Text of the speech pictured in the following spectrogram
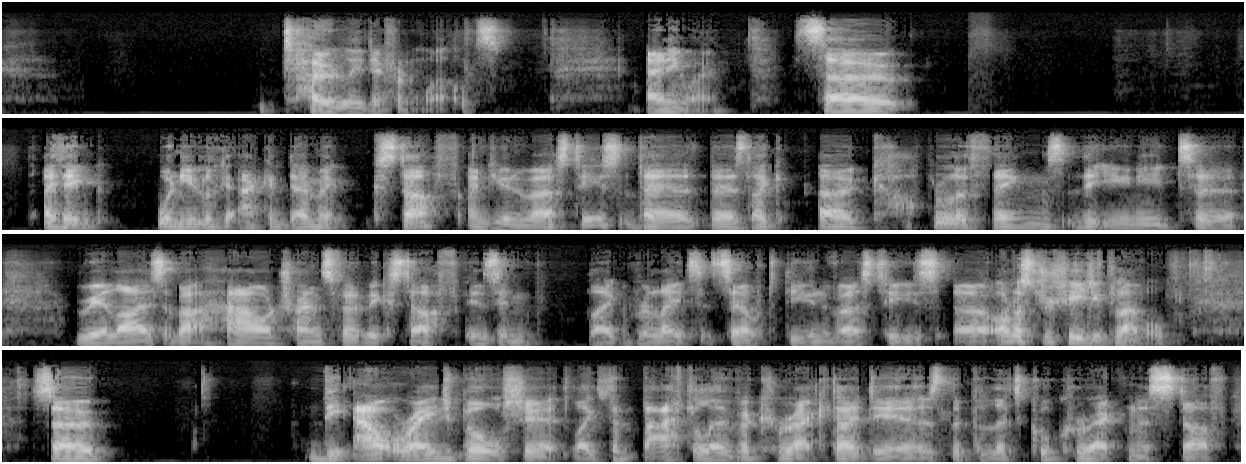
totally different worlds. Anyway, so I think when you look at academic stuff and universities, there there's like a couple of things that you need to realize about how transphobic stuff is in like relates itself to the universities uh, on a strategic level. So the outrage bullshit, like the battle over correct ideas, the political correctness stuff,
